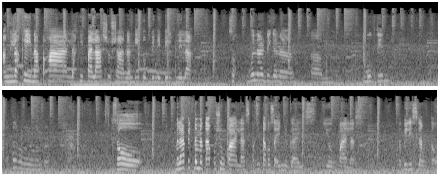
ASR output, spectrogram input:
Ang laki, napakalaki palasyo siya nandito binibuild nila. So when are they gonna um, moved in? I don't remember. So, malapit na matapos yung palace. Pakita ko sa inyo guys, yung palace. Mabilis lang to.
